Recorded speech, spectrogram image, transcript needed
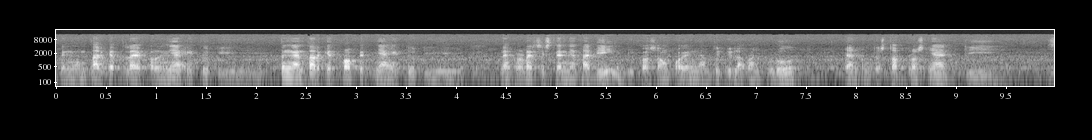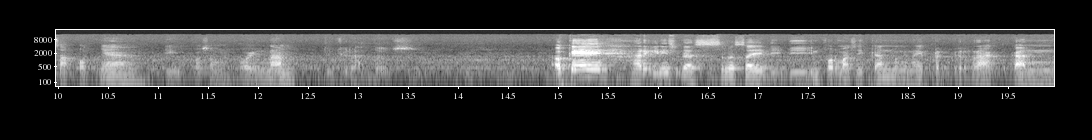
dengan target levelnya itu di dengan target profitnya itu di level resistennya tadi di 0.6780 dan untuk stop lossnya di supportnya di 0.6700 oke hari ini sudah selesai di, diinformasikan mengenai pergerakan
